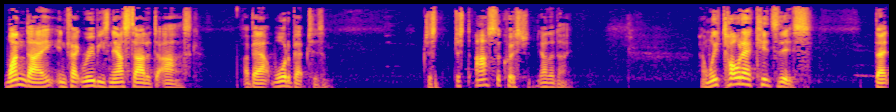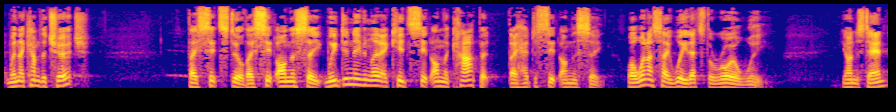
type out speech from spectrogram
One day, in fact, Ruby's now started to ask about water baptism. Just, just ask the question the other day. And we've told our kids this that when they come to church, they sit still, they sit on the seat. We didn't even let our kids sit on the carpet, they had to sit on the seat. Well, when I say we, that's the royal we. You understand?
